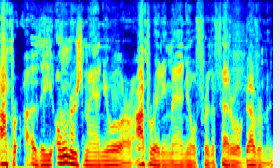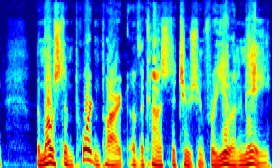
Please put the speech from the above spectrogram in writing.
oper- uh, the owner's manual or operating manual for the federal government. The most important part of the Constitution for you and me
